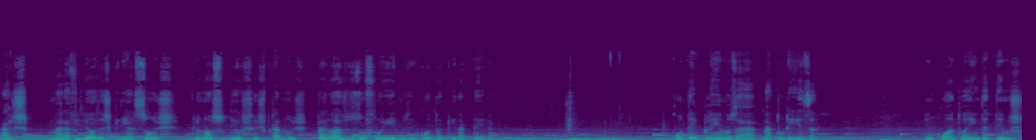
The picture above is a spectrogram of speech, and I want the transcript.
as maravilhosas criações que o nosso Deus fez para nós, para nós usufruirmos enquanto aqui na terra. Contemplemos a natureza enquanto ainda temos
